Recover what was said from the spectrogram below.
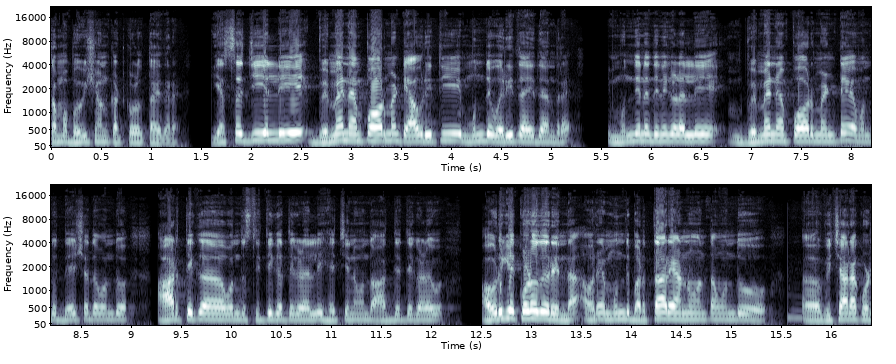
ತಮ್ಮ ಭವಿಷ್ಯವನ್ನು ಕಟ್ಕೊಳ್ತಾ ಇದ್ದಾರೆ. ಎಸ್ ಎಸ್ ಜಿಯಲ್ಲಿ ವಿಮೆನ್ ಎಂಪವರ್ಮೆಂಟ್ ಯಾವ ರೀತಿ ಮುಂದೆ ವರಿತಾ ಇದೆ ಅಂದರೆ ಮುಂದಿನ ದಿನಗಳಲ್ಲಿ ವಿಮೆನ್ ಎಂಪವರ್ಮೆಂಟೇ ಒಂದು ದೇಶದ ಒಂದು ಆರ್ಥಿಕ ಒಂದು ಸ್ಥಿತಿಗತಿಗಳಲ್ಲಿ ಹೆಚ್ಚಿನ ಒಂದು ಆದ್ಯತೆಗಳು ಅವರಿಗೆ ಕೊಡೋದರಿಂದ ಅವರೇ ಮುಂದೆ ಬರ್ತಾರೆ ಅನ್ನುವಂಥ ಒಂದು ವಿಚಾರ ಕೂಡ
